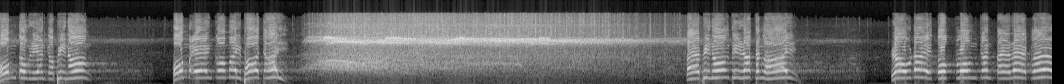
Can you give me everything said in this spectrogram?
ผมต้องเรียนกับพี่น้อง ผมเองก็ไม่พอใจ แต่พี่น้องที่รักทั้งหลาย เราได้ตกลงกันแต่แรกแล้ว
